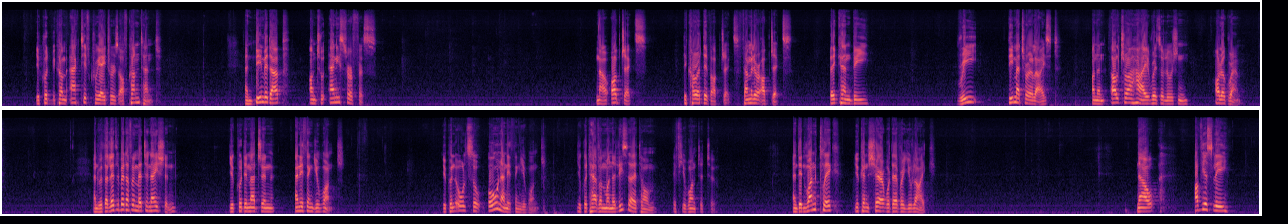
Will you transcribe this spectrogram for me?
you could become active creators of content and beam it up onto any surface. Now, objects decorative objects, familiar objects, they can be re-dematerialized on an ultra-high resolution hologram. And with a little bit of imagination, you could imagine anything you want. You can also own anything you want. You could have a Mona Lisa at home if you wanted to. And in one click, you can share whatever you like. Now, obviously,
